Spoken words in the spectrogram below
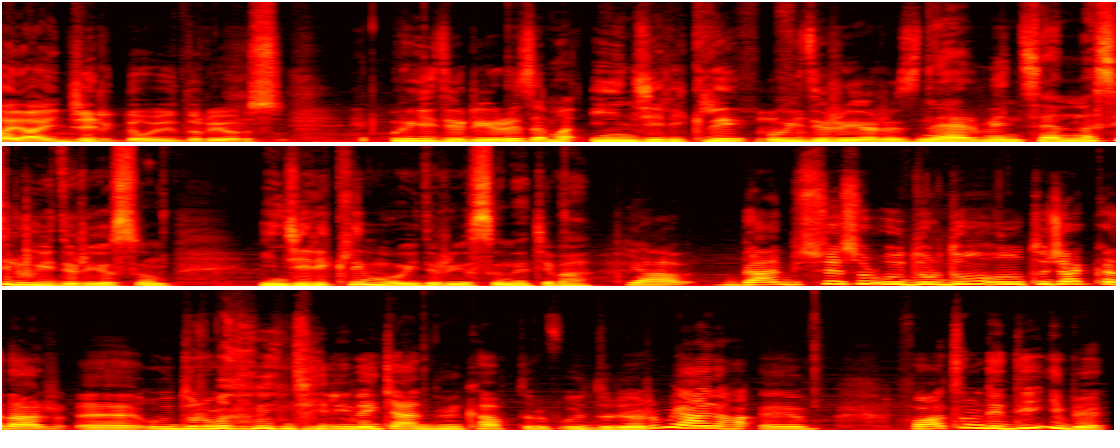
bayağı incelikle uyduruyoruz. Uyduruyoruz ama incelikli uyduruyoruz. Nermin sen nasıl uyduruyorsun? İncelikli mi uyduruyorsun acaba? Ya ben bir süre sonra uydurduğumu unutacak kadar e, uydurmanın inceliğine kendimi kaptırıp uyduruyorum. Yani e, Fuat'ın dediği gibi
